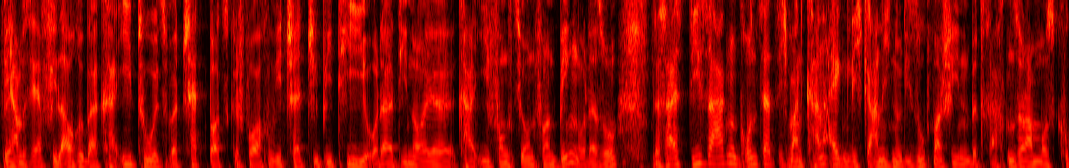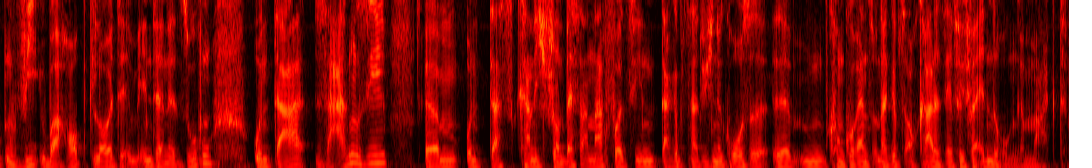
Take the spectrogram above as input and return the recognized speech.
wir haben sehr viel auch über KI-Tools, über Chatbots gesprochen, wie ChatGPT oder die neue KI-Funktion von Bing oder so. Das heißt, die sagen grundsätzlich, man kann eigentlich gar nicht nur die Suchmaschinen betrachten, sondern muss gucken, wie überhaupt Leute im Internet suchen. Und da sagen sie, ähm, und das kann ich schon besser nachvollziehen, da gibt es natürlich eine große ähm, Konkurrenz und da gibt es auch gerade sehr viel Veränderungen im Markt.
